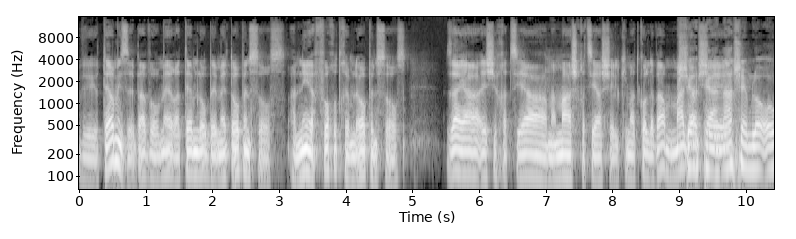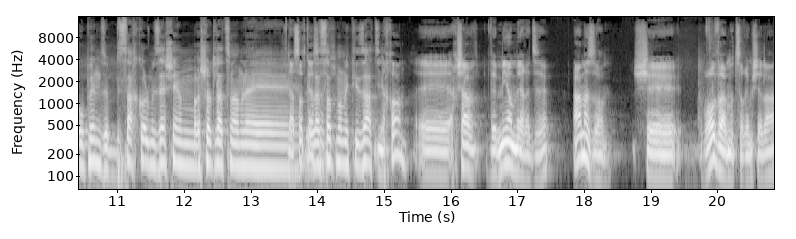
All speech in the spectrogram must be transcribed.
ויותר מזה, בא ואומר, אתם לא באמת open source, אני אהפוך אתכם ל open source. זה היה איזושהי חצייה, ממש חצייה של כמעט כל דבר, מה גם ש... שהטענה שהם לא open זה בסך הכל מזה שהם מרשות לעצמם ל... לעשות כסף. לעשות מוניטיזציה. נכון, אה, עכשיו, ומי אומר את זה? אמזון, שרוב המוצרים שלה,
